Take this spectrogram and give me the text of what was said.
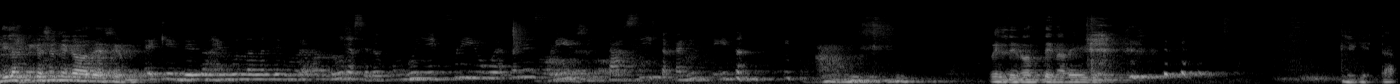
di la explicación que acabas de decirme. Es que el dedo regula la temperatura. Si lo pongo y es frío, voy a tener frío. Si está así, está calientito. el dedo antena de ella. Y aquí está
